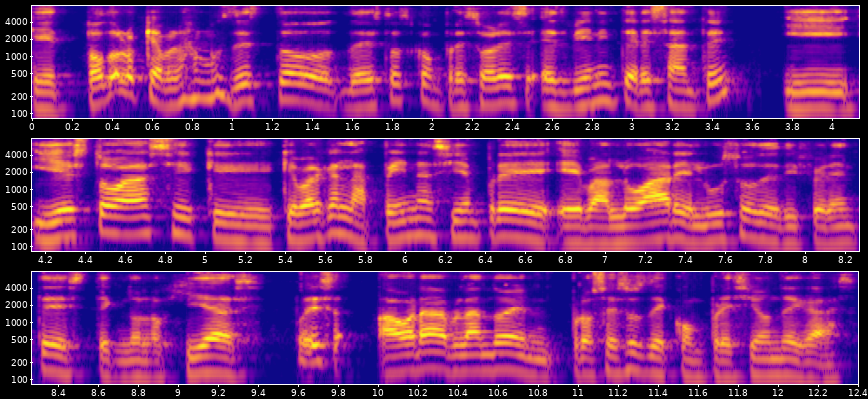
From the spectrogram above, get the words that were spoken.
que todo lo que hablamos de, esto, de estos compresores es bien interesante y, esto hace que, valga la pena siempre evaluar el uso de diferentes tecnologías, pues ahora hablando en procesos de compresión de gas.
